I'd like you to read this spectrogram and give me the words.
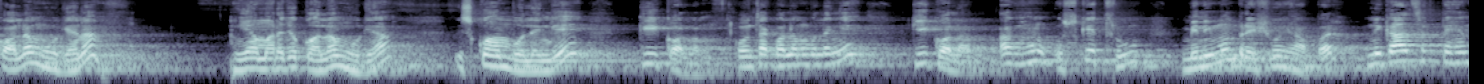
कॉलम हो गया ना, ये हमारा जो कॉलम हो गया, इसको हम बोलेंगे की कॉलम कौन सा कॉलम बोलेंगे? की कॉलम अब हम उसके थ्रू मिनिमम रेशो यहाँ पर निकाल सकते हैं।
